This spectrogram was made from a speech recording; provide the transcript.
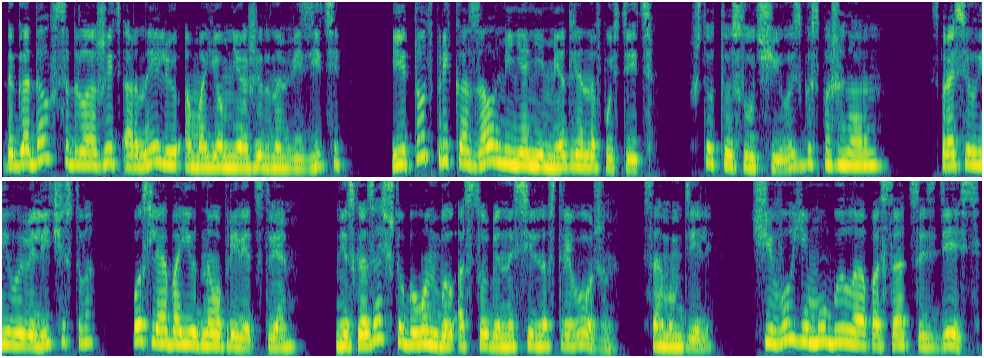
догадался доложить Арнелию о моем неожиданном визите, и тот приказал меня немедленно впустить. «Что-то случилось, госпожа Нарен?» — спросил его величество после обоюдного приветствия. Не сказать, чтобы он был особенно сильно встревожен, в самом деле. Чего ему было опасаться здесь,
